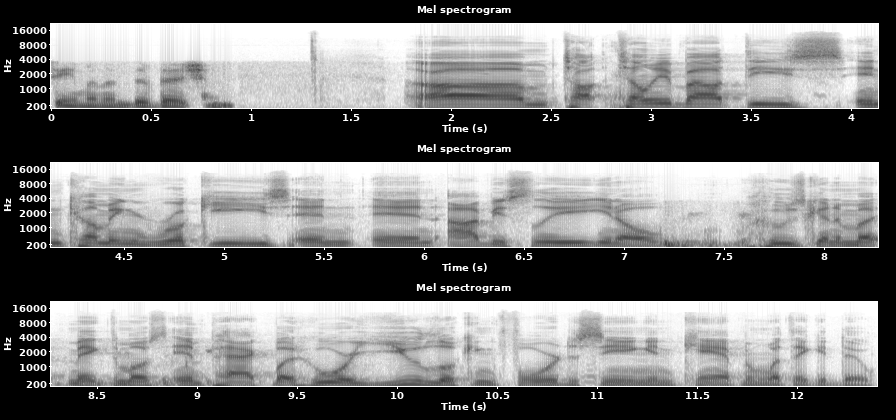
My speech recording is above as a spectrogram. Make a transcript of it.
team in the division. Um, tell me about these incoming rookies, and and obviously, you know, who's going to m- make the most impact. But who are you looking forward to seeing in camp and what they could do?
